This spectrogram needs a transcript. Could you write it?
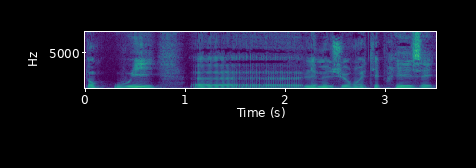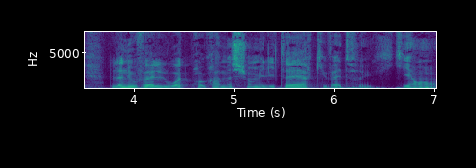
Donc oui, euh, les mesures ont été prises et la nouvelle loi de programmation militaire qui va être qui, en,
